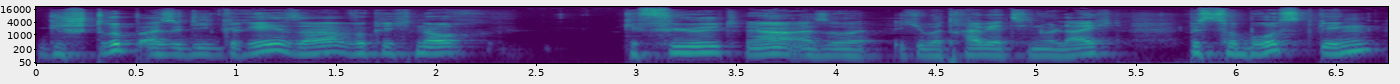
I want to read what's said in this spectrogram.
Gestrüpp, also die Gräser, wirklich noch gefühlt, ja, also ich übertreibe jetzt hier nur leicht, bis zur Brust ging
